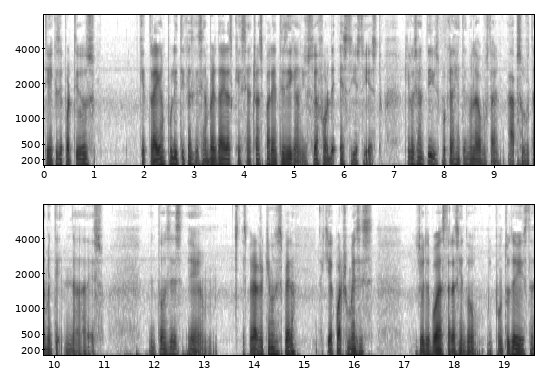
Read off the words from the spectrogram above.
tienen que ser partidos que traigan políticas que sean verdaderas, que sean transparentes y digan, yo estoy a favor de esto y esto y esto. Que no sean tibios, porque a la gente no le va a gustar absolutamente nada de eso. Entonces, eh, esperar a ver qué nos espera. Aquí a cuatro meses, yo les voy a estar haciendo mis puntos de vista.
